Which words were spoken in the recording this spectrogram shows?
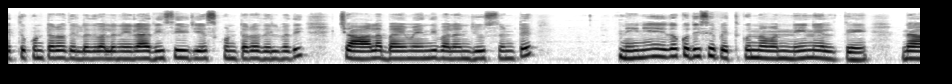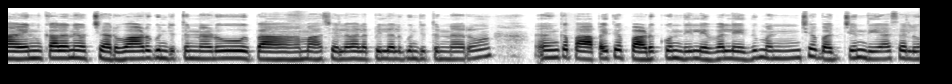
ఎత్తుకుంటారో తెలియదు వాళ్ళని ఎలా రిసీవ్ చేసుకుంటారో తెలియదు చాలా భయమైంది వాళ్ళని చూస్తుంటే. నేనే ఏదో కొద్దిసేపు ఎత్తుకుందామని నేను వెళ్తే నా వెనకాలనే వచ్చారు. వాడు గుంజుతున్నాడు పా మా చెల్లె వాళ్ళ పిల్లలు గుంజుతున్నారు. ఇంకా పాప అయితే పడుకుంది లేవలేదు మంచిగా బజ్జుంది అసలు.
